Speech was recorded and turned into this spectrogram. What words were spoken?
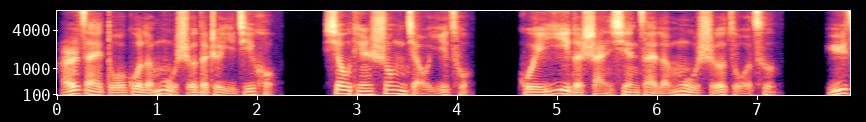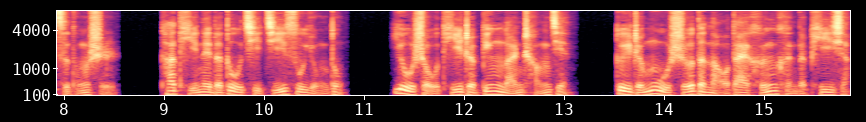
而在躲过了木蛇的这一击后，萧天双脚一错，诡异的闪现在了木蛇左侧。与此同时，他体内的斗气急速涌动，右手提着冰蓝长剑，对着木蛇的脑袋狠狠的劈向。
